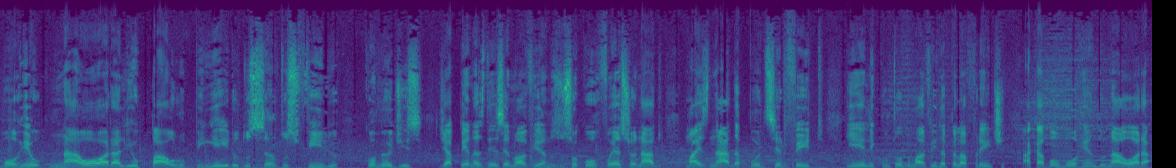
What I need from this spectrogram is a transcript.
Morreu na hora ali o Paulo Pinheiro dos Santos Filho, como eu disse, de apenas 19 anos. O socorro foi acionado, mas nada pôde ser feito e ele, com toda uma vida pela frente, acabou morrendo na hora,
